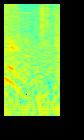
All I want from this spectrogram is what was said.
Huh?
